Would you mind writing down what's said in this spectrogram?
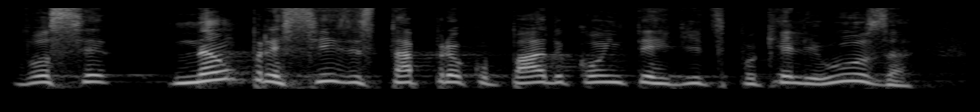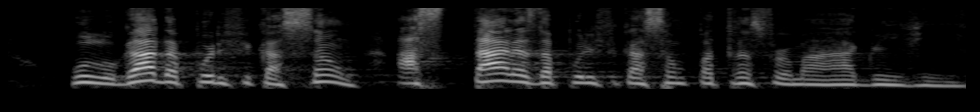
Você não precisa estar preocupado com interditos, porque ele usa o lugar da purificação, as talhas da purificação para transformar a água em vinho.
